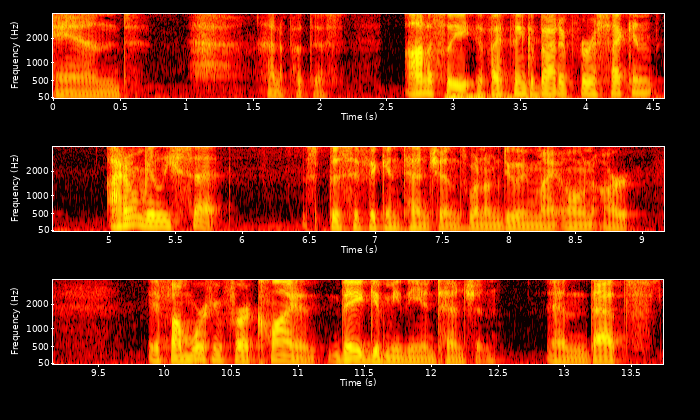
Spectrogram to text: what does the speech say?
and how to put this. Honestly, if I think about it for a second, I don't really set specific intentions when I'm doing my own art. If I'm working for a client, they give me the intention, and that's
